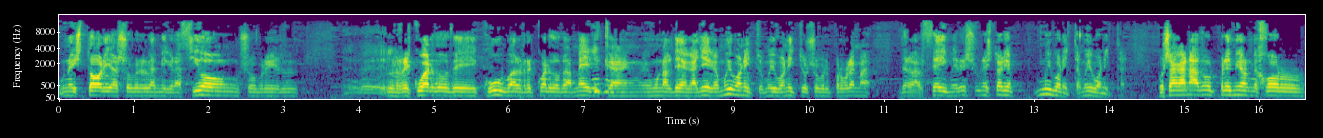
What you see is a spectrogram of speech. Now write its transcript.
una historia sobre la migración, sobre el el recuerdo de Cuba, el recuerdo de América en, en una aldea gallega, muy bonito, muy bonito sobre el problema del Alzheimer, es una historia muy bonita, muy bonita. Pues ha ganado el premio al mejor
